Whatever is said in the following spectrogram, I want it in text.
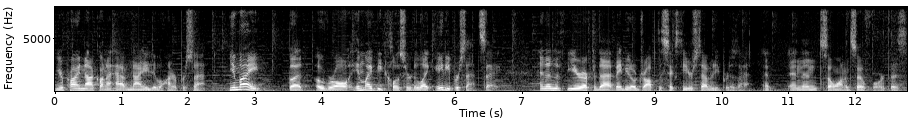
you're probably not gonna have 90 to 100%. You might, but overall, it might be closer to like 80%, say. And then the year after that, maybe it'll drop to 60 or 70%, and then so on and so forth as,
